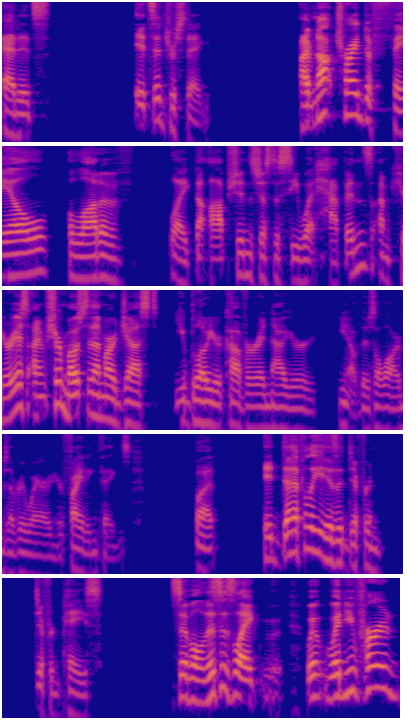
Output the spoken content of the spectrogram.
And it's it's interesting. I've not tried to fail a lot of like the options just to see what happens. I'm curious. I'm sure most of them are just you blow your cover and now you're, you know, there's alarms everywhere and you're fighting things. But it definitely is a different different pace. Sybil, this is like when you've heard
